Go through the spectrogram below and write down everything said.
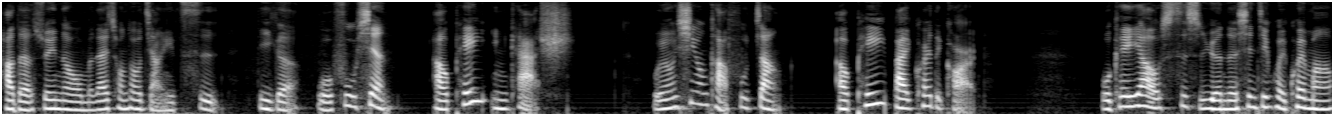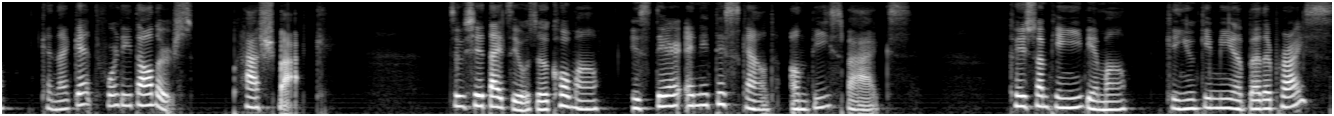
好的，所以呢，我们来从头讲一次。第一个，我付现，I'll pay in cash。我用信用卡付账，I'll pay by credit card。我可以要四十元的现金回馈吗？Can I get forty dollars cash back？这些袋子有折扣吗 Is there any discount on these bags？可以算便宜一点吗？Can you give me a better price？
